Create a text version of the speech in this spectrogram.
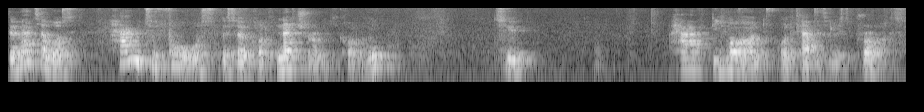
The matter was how to force the so-called natural economy to have demand on capitalist products.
